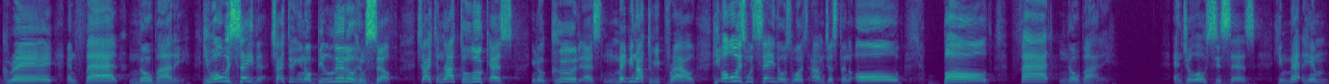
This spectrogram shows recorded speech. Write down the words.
gray and fat nobody. He would always say that try to you know belittle himself. Try to not to look as you know, good as maybe not to be proud. He always would say those words, I'm just an old, bald, fat nobody. And Joel Osteen says he met him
